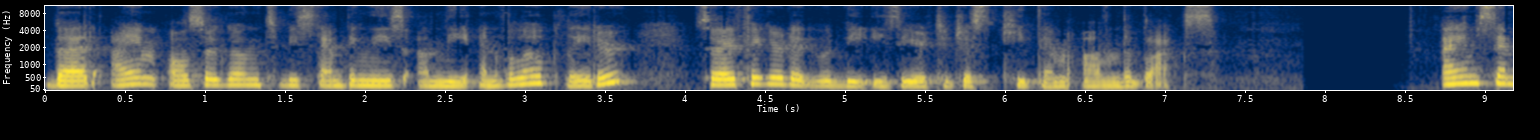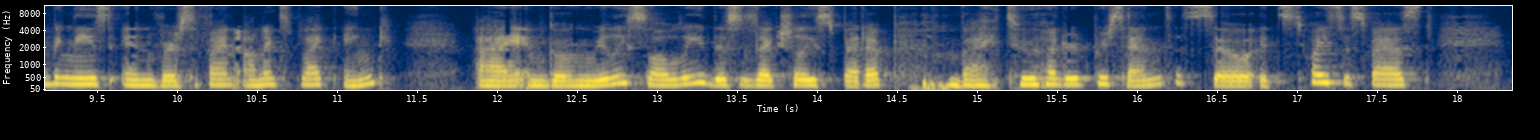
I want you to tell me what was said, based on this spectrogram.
but I am also going to be stamping these on the envelope later, so I figured it would be easier to just keep them on the blocks. I am stamping these in VersaFine Onyx Black ink, I am going really slowly. This is actually sped up by 200%, so it's twice as fast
